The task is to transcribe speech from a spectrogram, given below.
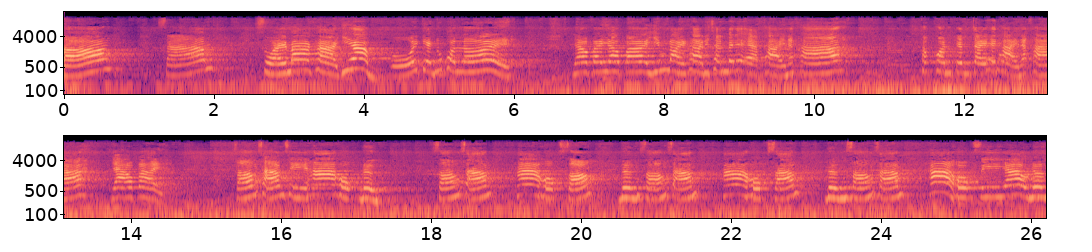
สองสามสวยมากค่ะ เยี่ยม โอ้ยเก่งทุกคนเลย ยาวไปยาวไปยิ้มหน่อยค่ะ ดิฉันไม่ได้แอบถ่ายนะคะ ทุกคนเต็มใจให้ถ่ายนะคะ ยาวไปสองสามสี่ห้าหกหนึ่งสองสามห้าหกสองหนึ่งสองสามห้าหกสามหนึ่งสองสามห้าหกสี่ยาวหนึ่ง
